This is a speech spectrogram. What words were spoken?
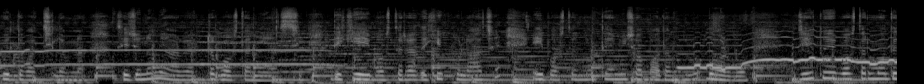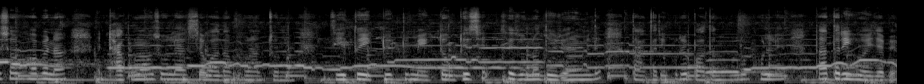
খুলতে পারছিলাম না। সেই জন্য আমি আরও একটা বস্তা নিয়ে আসছি। দেখি এই বস্তাটা দেখি খোলা আছে, এই বস্তার মধ্যে আমি সব বাদামগুলো ভরবো। যেহেতু এই বস্তার মধ্যে সব হবে না ঠাকুমাও চলে আসছে বাদাম ভরার জন্য। যেহেতু একটু একটু মেঘটা উঠেছে, সেজন্য দুজনে মিলে তাড়াতাড়ি করে বাদামগুলো ভরলে তাড়াতাড়ি হয়ে যাবে।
